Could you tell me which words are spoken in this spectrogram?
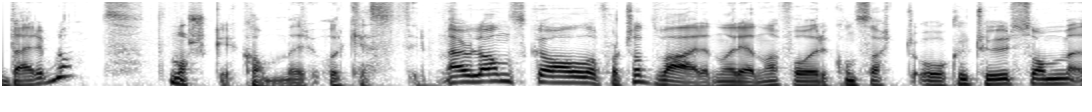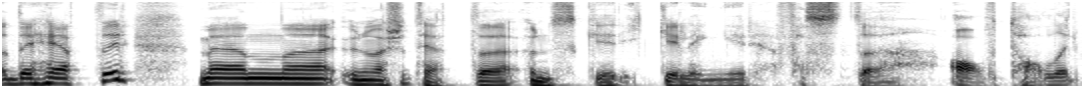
Deriblant Det Norske Kammerorkester. Auland skal fortsatt være en arena for konsert og kultur, som det heter, men eh, universitetet ønsker ikke lenger faste avtaler.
